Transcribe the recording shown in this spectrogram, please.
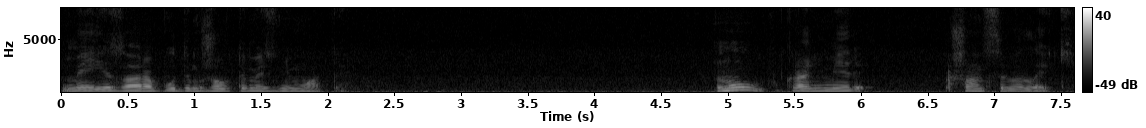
Ми її зараз будемо жовтими знімати. Ну, по крайній мірі, шанси великі.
